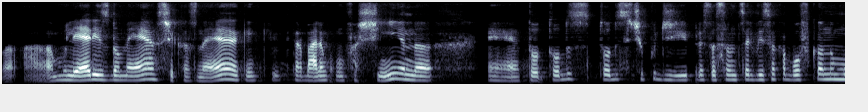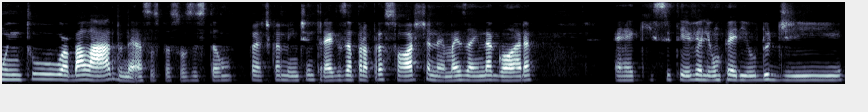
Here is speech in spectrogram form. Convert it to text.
uh, mulheres domésticas, né? Que, que, trabalham com faxina, é, to, todos, todo esse tipo de prestação de serviço acabou ficando muito abalado, né? Essas pessoas estão praticamente entregues à própria sorte, né? Mas ainda agora é que se teve ali um período de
